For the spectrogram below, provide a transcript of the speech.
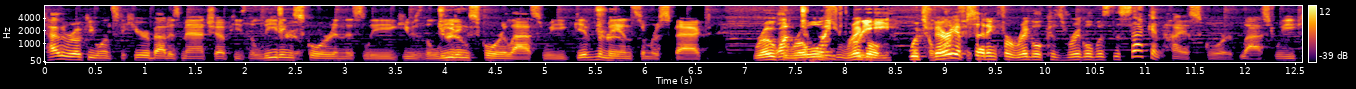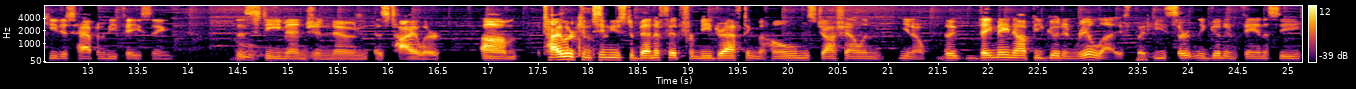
Tyler Roki wants to hear about his matchup. He's the leading True. scorer in this league. He was the True. leading scorer last week. Give the True. man some respect. Roke rolls 123 Wriggle, which very upsetting for Wriggle because Wriggle was the second highest scorer last week. He just happened to be facing the Ooh. steam engine known as Tyler. Um, Tyler continues to benefit from me drafting Mahomes. Josh Allen, you know, the, they may not be good in real life, but he's certainly good in fantasy.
